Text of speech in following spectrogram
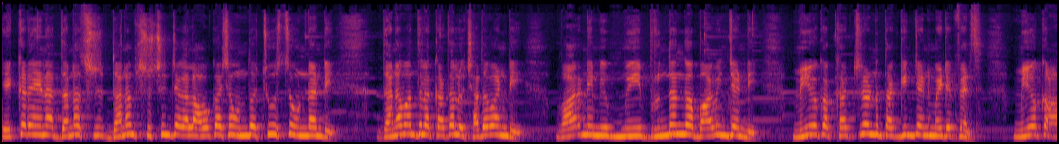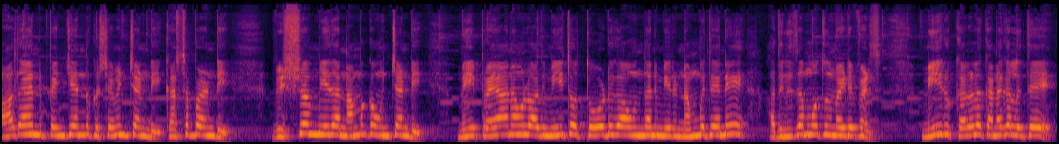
ఎక్కడైనా ధన ధనం సృష్టించగల అవకాశం ఉందో చూస్తూ ఉండండి. ధనవంతుల కథలు చదవండి. వారిని మీ మీ బృందంగా భావించండి. మీ యొక్క ఖర్చులను తగ్గించండి మై డియర్ ఫ్రెండ్స్ మీ యొక్క ఆదాయాన్ని పెంచేందుకు శ్రమించండి కష్టపడండి. విశ్వం మీద నమ్మకం ఉంచండి. మీ ప్రయాణంలో అది మీతో తోడుగా ఉందని మీరు నమ్మితేనే అది నిజమవుతుంది మై డియర్ ఫ్రెండ్స్ మీరు కలలు కనగలిగితే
